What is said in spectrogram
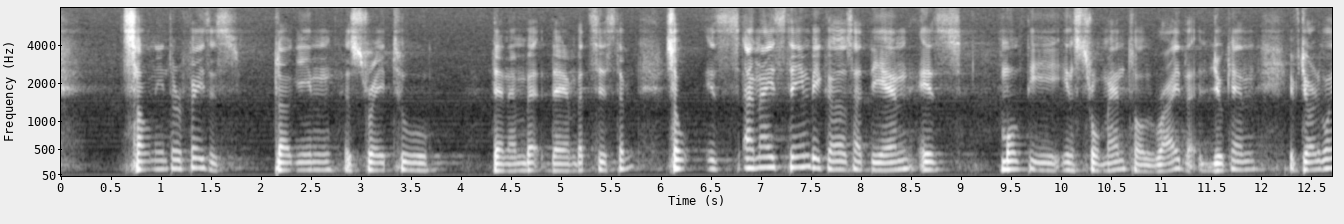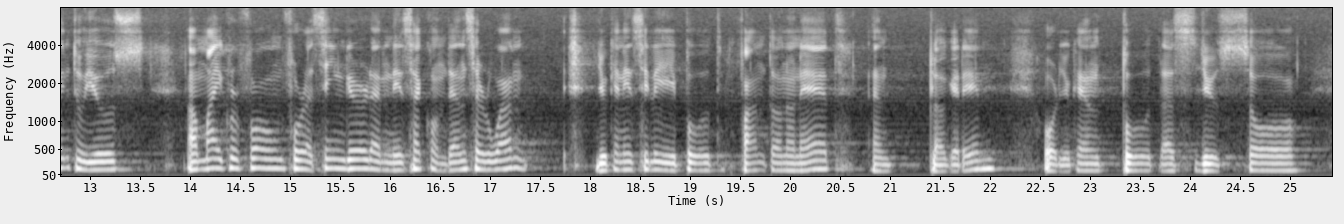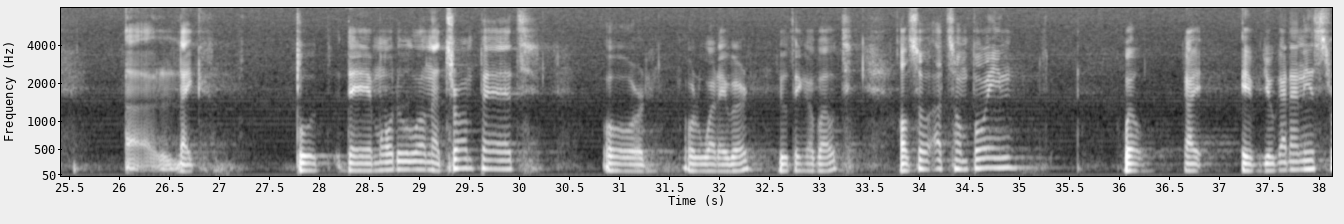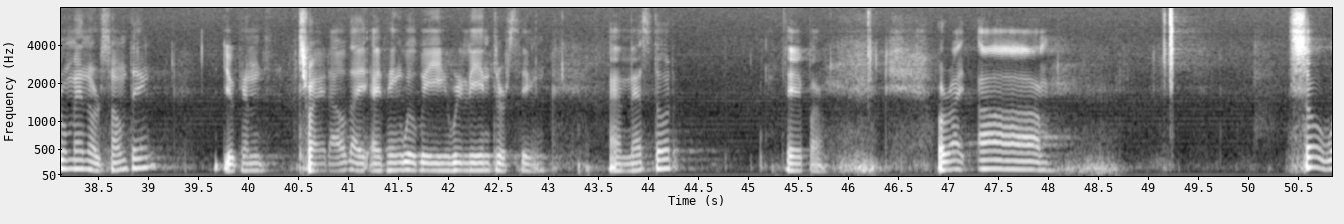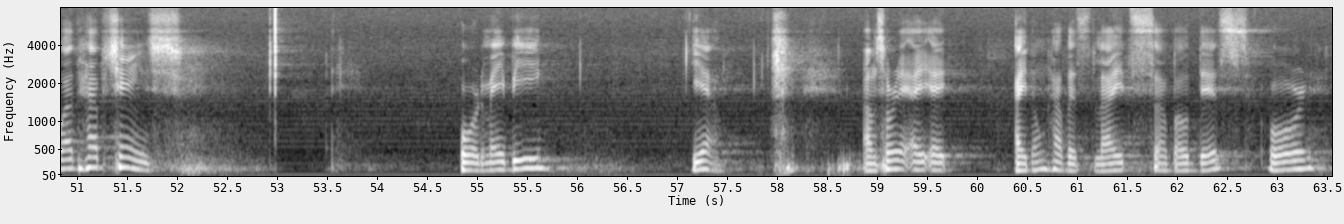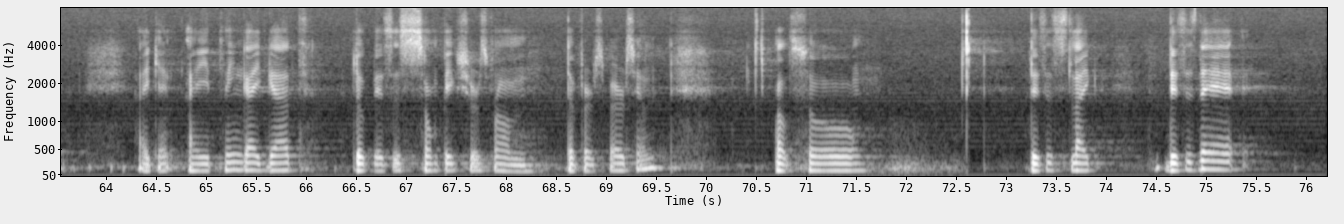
sound interface is plugging straight to the embed, the embed system. So it's a nice thing because at the end it's multi-instrumental, right? You can, if you're going to use a microphone for a singer and it's a condenser one, you can easily put Phantom on it and plug it in, or you can put, as you saw, uh, like put the module on a trumpet, or or whatever you think about. Also, at some point, well, I, if you got an instrument or something, you can try it out. I, I think will be really interesting. And Nestor, epa. All right. Um, so what have changed? Or maybe, yeah. I'm sorry, I, I, I don't have a slides about this, or I can, I think I got, look, this is some pictures from the first version. Also, this is like, this is the,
